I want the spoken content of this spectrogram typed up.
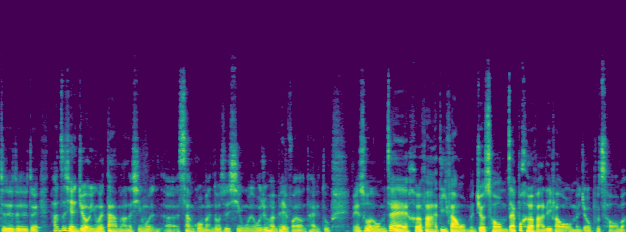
对对对对对，他之前就有因为大麻的新闻，呃，上过蛮多次新闻，我就很佩服那种态度。没错，我们在合法的地方我们就抽，我们在不合法的地方我们就不抽嘛。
